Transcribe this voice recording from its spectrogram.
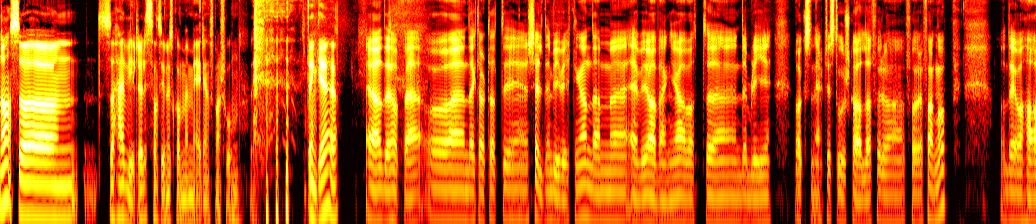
nå, så, så her vil det sannsynligvis komme mer informasjon, tenker jeg. ja. Ja, det håper jeg. Og uh, det er klart at de sjeldne bivirkningene dem er vi avhengig av at det blir vaksinert i stor skala for å, for å fange opp. Og det å ha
